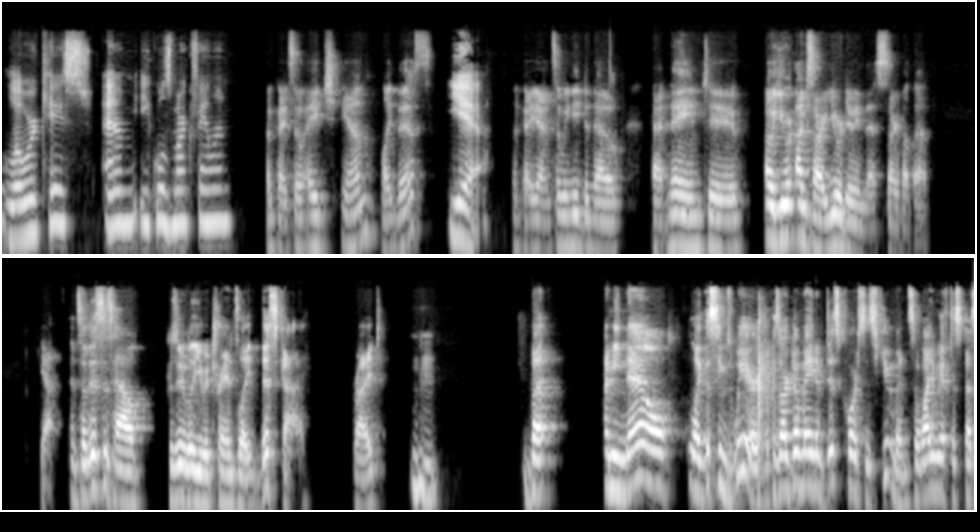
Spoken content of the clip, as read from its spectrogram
lowercase m equals Mark Phelan. okay so hm like this? Yeah. okay yeah and so we need to know that name to oh you were i'm sorry you were doing this. Sorry about that. Yeah and so this is how presumably you would translate this guy right? Hmm but i mean now like this seems weird because our domain of discourse is human. So why do we have to spec-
